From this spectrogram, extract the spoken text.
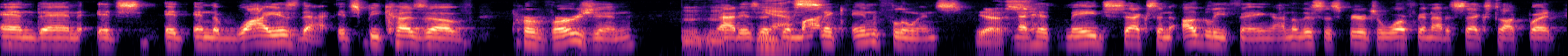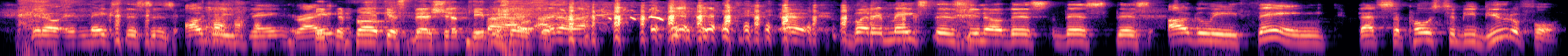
and then it's it and the why is that it's because of perversion mm-hmm. that is a yes. demonic influence yes. that has made sex an ugly thing i know this is spiritual warfare not a sex talk but you know it makes this this ugly thing right keep it focused bishop keep it focused I, I know, right? but it makes this you know this this this ugly thing that's supposed to be beautiful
